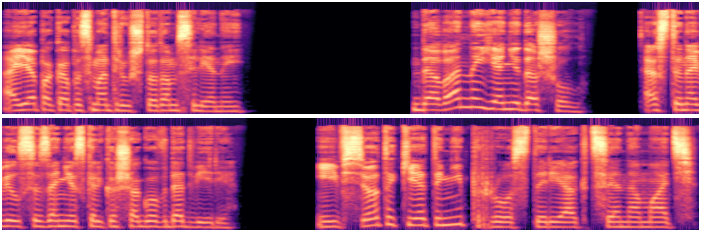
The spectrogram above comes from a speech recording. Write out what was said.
а я пока посмотрю, что там с Леной. До ванной я не дошел. Остановился за несколько шагов до двери. И все-таки это не просто реакция на мать.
